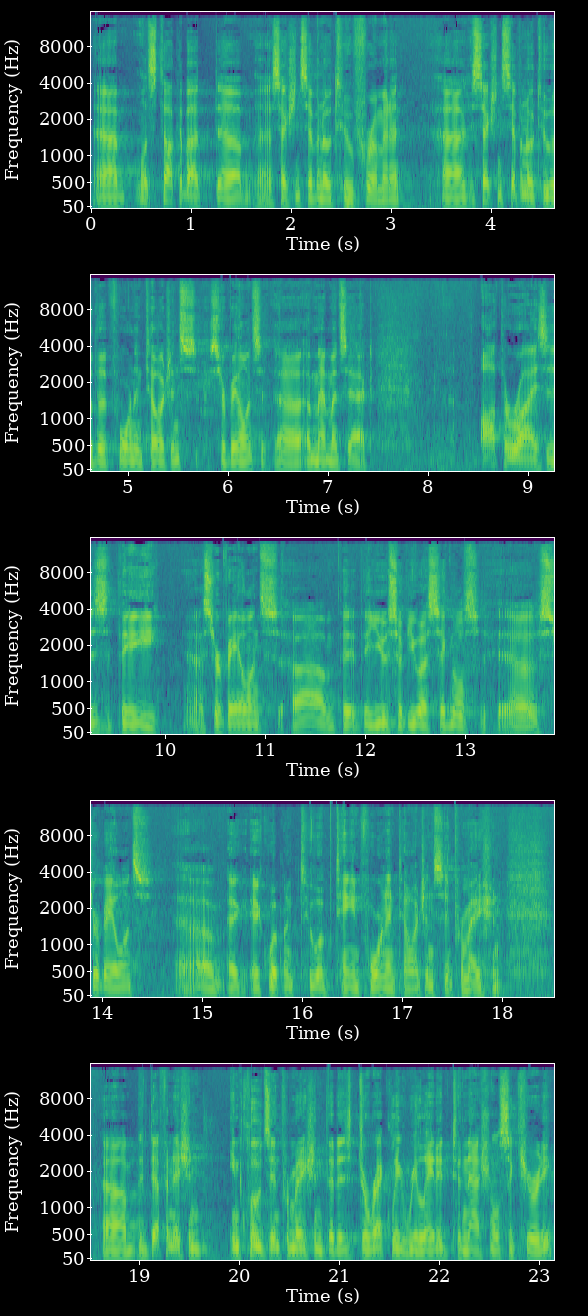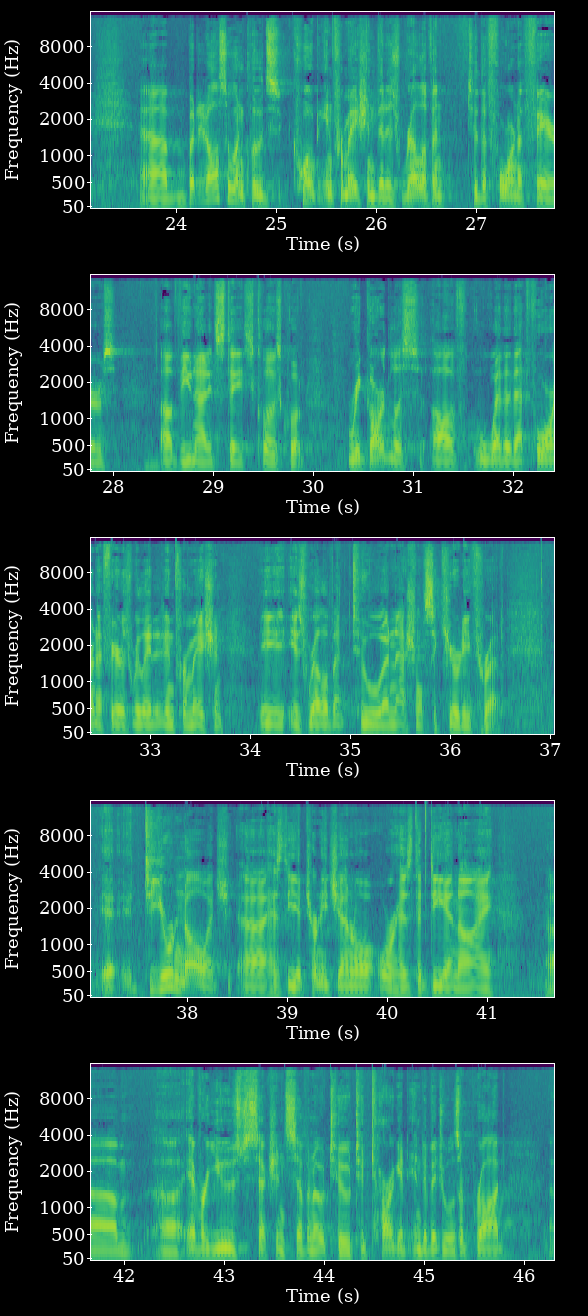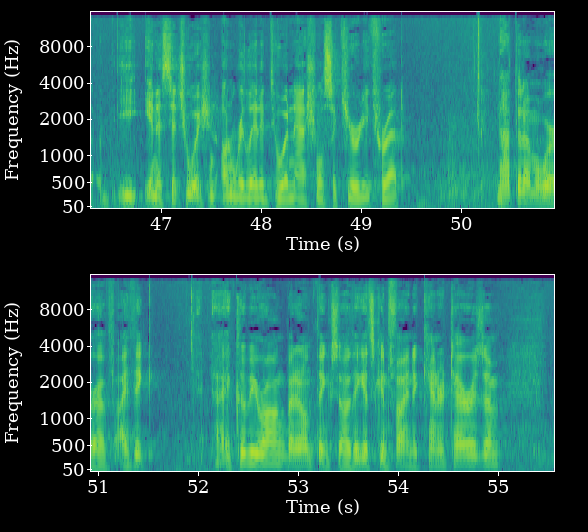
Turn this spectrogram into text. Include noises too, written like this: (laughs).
Uh, let's talk about uh, uh, Section 702 for a minute. Uh, Section 702 of the Foreign Intelligence Surveillance uh, Amendments Act authorizes the surveillance, um, the, the, use of U.S. signals surveillance e- equipment to obtain foreign intelligence information. Um, the definition includes information that is directly related to national security, uh, but it also includes, quote, information that is relevant to the foreign affairs of the United States, close quote, regardless of whether that foreign affairs related information is relevant to a national security threat. To your knowledge, uh, has the Attorney General or has the DNI um, uh, ever used Section 702 to target individuals abroad uh, in a situation unrelated to a national security threat? Not that I'm aware of. I think I could be wrong, but I don't think so. I think it's confined to counterterrorism,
